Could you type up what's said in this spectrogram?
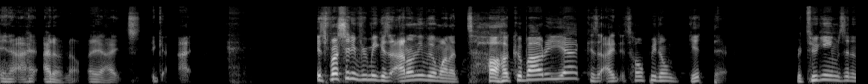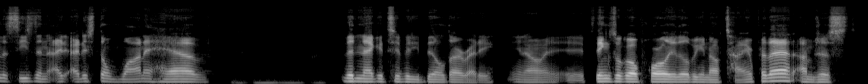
And I, I don't know. I, I, I it's frustrating for me because I don't even want to talk about it yet because I just hope we don't get there. We're two games into the season. I, I just don't want to have the negativity build already. You know, if things will go poorly, there'll be enough time for that. I'm just,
